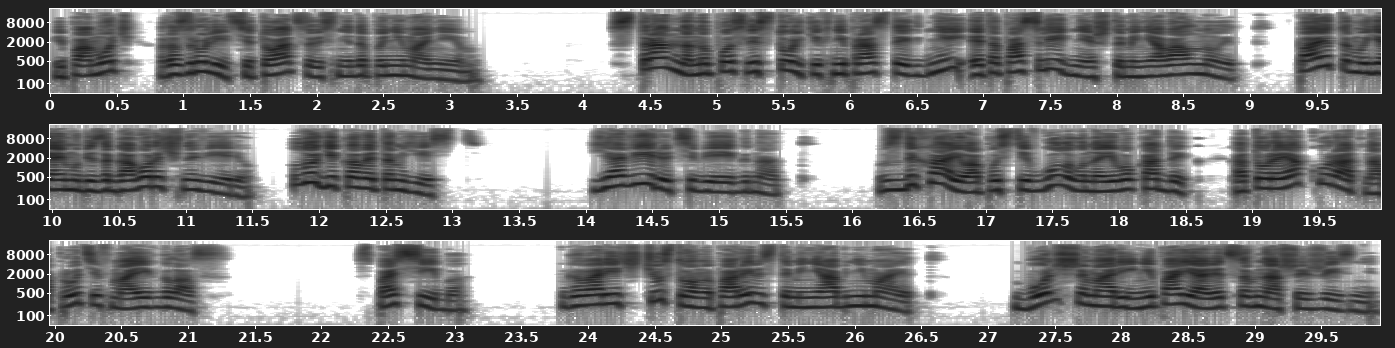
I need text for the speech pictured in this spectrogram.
и помочь разрулить ситуацию с недопониманием. Странно, но после стольких непростых дней это последнее, что меня волнует. Поэтому я ему безоговорочно верю. Логика в этом есть. Я верю тебе, Игнат. Вздыхаю, опустив голову на его кадык, который аккуратно напротив моих глаз. «Спасибо», — говорит с чувством и порывисто меня обнимает. Больше Мари не появится в нашей жизни.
